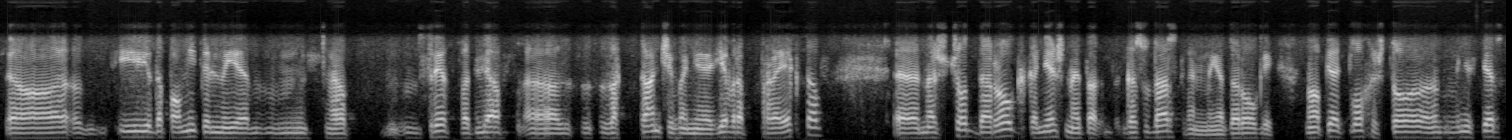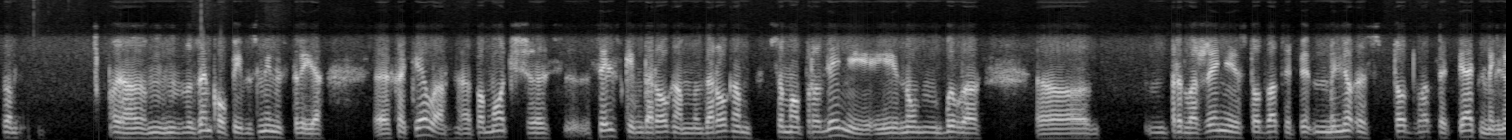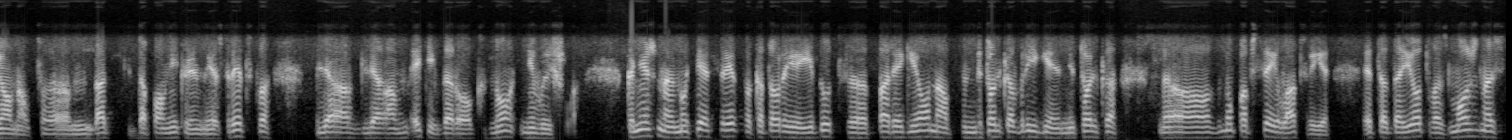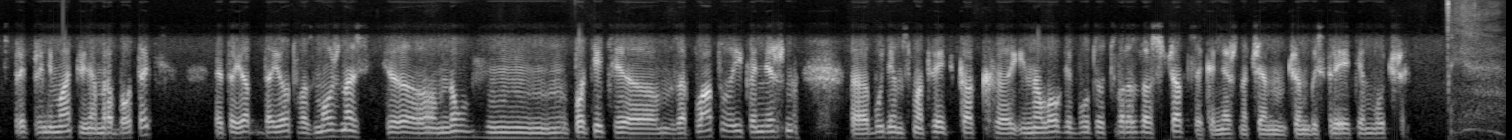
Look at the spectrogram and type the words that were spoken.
э, и дополнительные э, средства для э, заканчивания европроектов. Э, насчет дорог, конечно, это государственные дороги, но опять плохо, что Министерство э, Земкопības министрия Э, хотела э, помочь э, сельским дорогам, дорогам самоуправления, и ну, было э, предложение 125, миллион, 125 миллионов э, дать дополнительные средства для, для этих дорог, но не вышло. Конечно, но те средства, которые идут по регионам, не только в Риге, не только э, ну, по всей Латвии, это дает возможность предпринимателям работать, это дает возможность э, ну, платить э, зарплату и, конечно, э, будем смотреть, как и налоги будут возвращаться. Конечно, чем, чем быстрее, тем лучше.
